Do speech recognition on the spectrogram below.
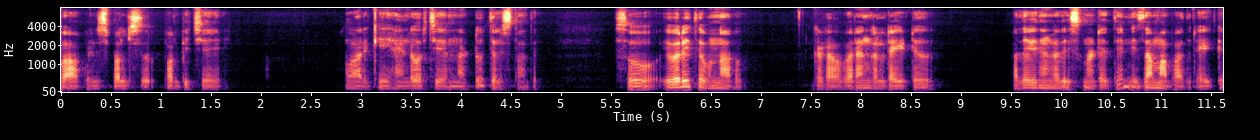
ఆ ప్రిన్సిపల్స్ పంపించే వారికి హ్యాండ్ ఓవర్ చేయన్నట్టు తెలుస్తుంది. సో ఎవరైతే ఉన్నారో ఇక్కడ వరంగల్ డైట్ అదేవిధంగా తీసుకున్నట్టయితే నిజామాబాద్ డైట్.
